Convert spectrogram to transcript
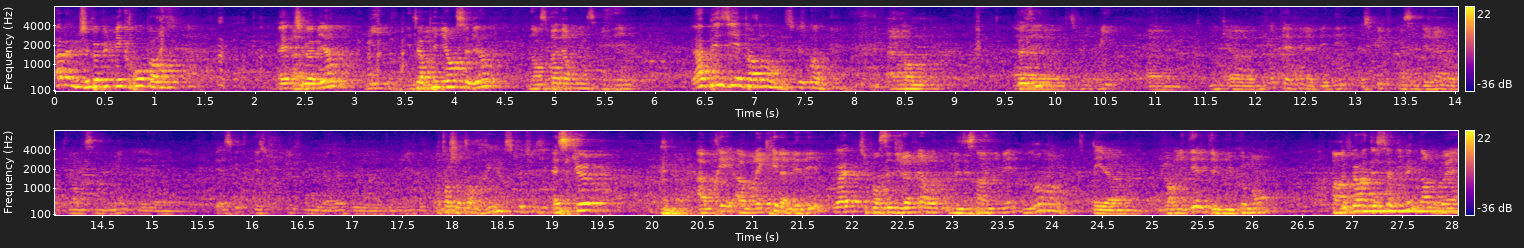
Ah, j'ai pas vu le micro, pardon. Eh, tu vas bien? Oui. Perpignan, c'est bien? Non, c'est pas Perpignan, c'est Béziers. Ah, Béziers, pardon, excuse-moi. Euh, Vas-y. euh, oui. euh, donc, une fois que tu as fait la BD, est-ce que tu pensais déjà à représenter un dessin animé et est-ce que tu étais sûr que tu avais de, de de Attends, j'entends rien ce que tu dis. Est-ce que, après avoir écrit la BD, Ouais. tu pensais déjà faire le dessin animé? Non, non. Et euh, genre l'idée, elle t'est venue comment? De faire un dessin animé? Non, mais ouais.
